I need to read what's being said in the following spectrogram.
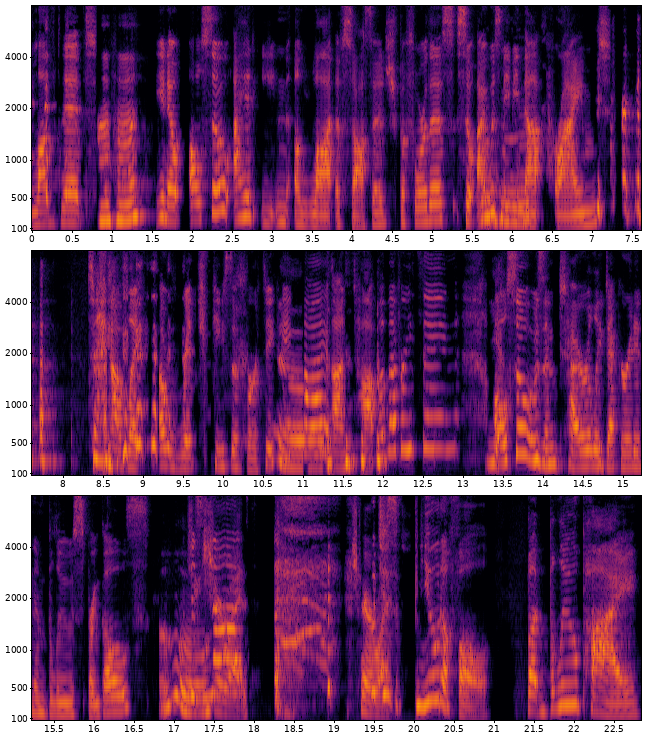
loved it. Uh-huh. You know, also, I had eaten a lot of sausage before this. So I was maybe mm-hmm. not primed. to have like a rich piece of birthday cake pie on top of everything. Yes. Also, it was entirely decorated in blue sprinkles. Oh, sure not, was. Sure which was. is beautiful. But blue pie.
